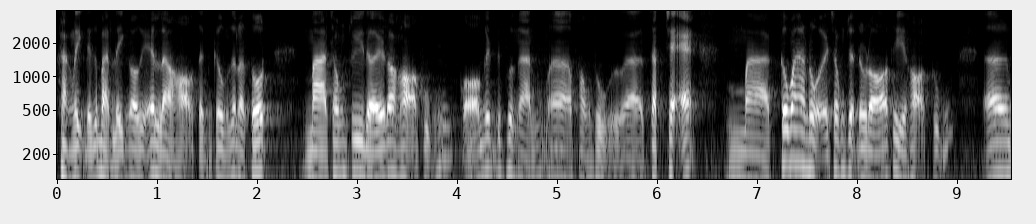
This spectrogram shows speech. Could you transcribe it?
khẳng định được cái bản lĩnh có nghĩa là họ tấn công rất là tốt. Mà trong tuy đấy là họ cũng có cái phương án ờ, phòng thủ ờ, chặt chẽ. Mà công an Hà Nội trong trận đấu đó thì họ cũng ờ,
